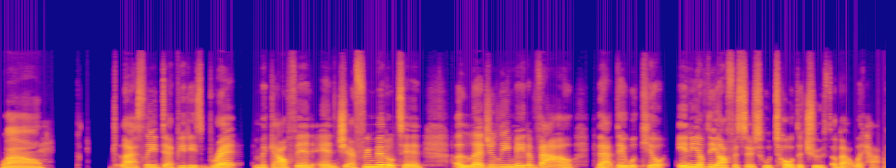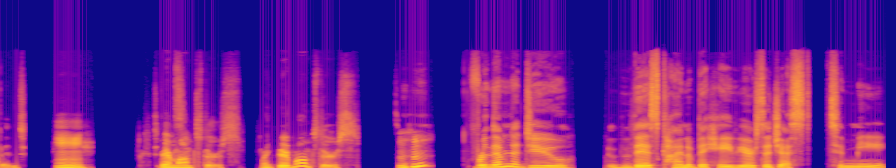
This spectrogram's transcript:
Wow. Lastly, deputies Brett McAlpin and Jeffrey Middleton allegedly made a vow that they would kill any of the officers who told the truth about what happened. Mm. They're monsters. Like they're monsters. Mm-hmm. For them to do this kind of behavior suggests to me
